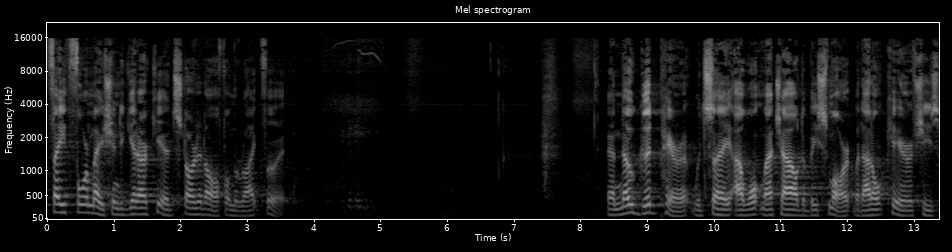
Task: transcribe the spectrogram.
faith formation to get our kids started off on the right foot. And no good parent would say, I want my child to be smart, but I don't care if she's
